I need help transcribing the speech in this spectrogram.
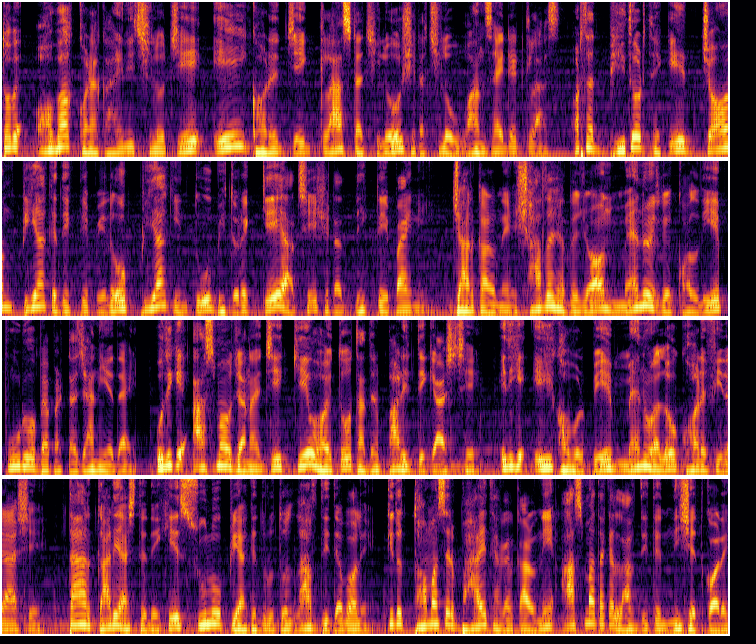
তবে অবাক করা কাহিনী ছিল যে এই ঘরের যে গ্লাসটা ছিল, সেটা ছিল ওয়ান সাইডেড গ্লাস অর্থাৎ ভিতর থেকে জন প্রিয়াকে দেখতে পেলেও প্রিয়া কিন্তু ভিতরে কে আছে সেটা দেখতেই পায়নি। যার কারণে সাথে সাথে জন ম্যানুয়েলকে কল দিয়ে পুরো ব্যাপারটা জানিয়ে দেয়। ওদিকে আসমাও জানায় যে কেউ হয়তো তাদের বাড়ির দিকে আসছে। এদিকে এই খবর পেয়ে ম্যানুয়ালও ঘরে ফিরে আসে। তার গাড়ি আসতে দেখে সুলু প্রিয়াকে দ্রুত লাভ দিতে বলে। কিন্তু থমাসের ভাই থাকার কারণে আসমা তাকে লাভ দিতে নিষেধ করে।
